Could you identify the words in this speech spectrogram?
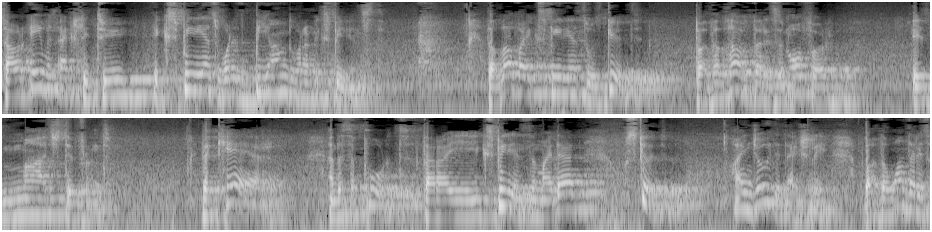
So, our aim is actually to experience what is beyond what I've experienced. The love I experienced was good, but the love that is an offer is much different. The care and the support that I experienced in my dad was good. I enjoyed it actually. But the one that is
